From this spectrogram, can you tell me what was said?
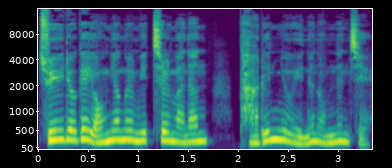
주의력에 영향을 미칠 만한 다른 요인은 없는지,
